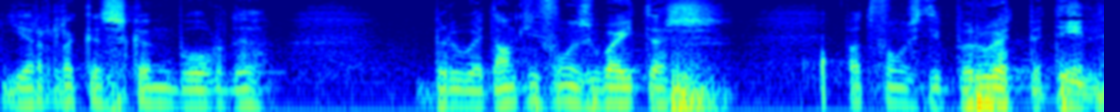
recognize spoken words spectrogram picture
heerlike skinkborde brood. Dankie vir ons waiters wat vir ons die brood bedien.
